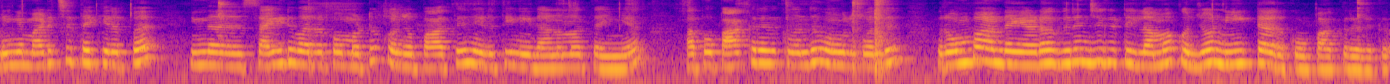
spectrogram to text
நீங்கள் மடித்து தைக்கிறப்ப இந்த சைடு வர்றப்போ மட்டும் கொஞ்சம் பார்த்து நிறுத்தி நிதானமாக தைங்க. அப்போது பார்க்குறதுக்கு வந்து உங்களுக்கு வந்து ரொம்ப அந்த இடம் விரிஞ்சுக்கிட்டு இல்லாமல் கொஞ்சம் நீட்டாக இருக்கும் பார்க்குறதுக்கு.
